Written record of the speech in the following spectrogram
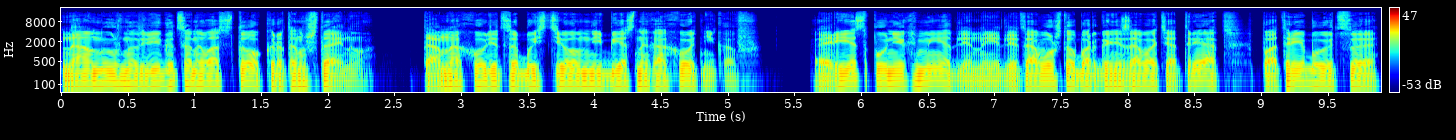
Нам нужно двигаться на восток, к Ротенштайну. Там находится бастион небесных охотников. Респ у них медленный, и для того, чтобы организовать отряд, потребуется...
